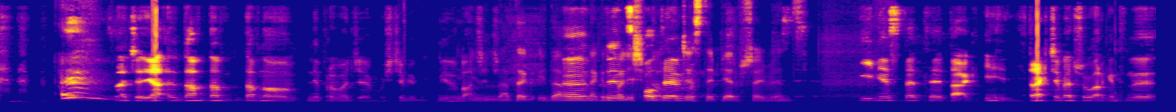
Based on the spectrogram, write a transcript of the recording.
Słuchajcie, ja da, da, dawno nie prowadziłem, musicie mi, mi wybaczyć. I, dlatego, i dawno e, nagrywaliśmy potem... o 21, więc... I niestety tak. I w trakcie meczu Argentyny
